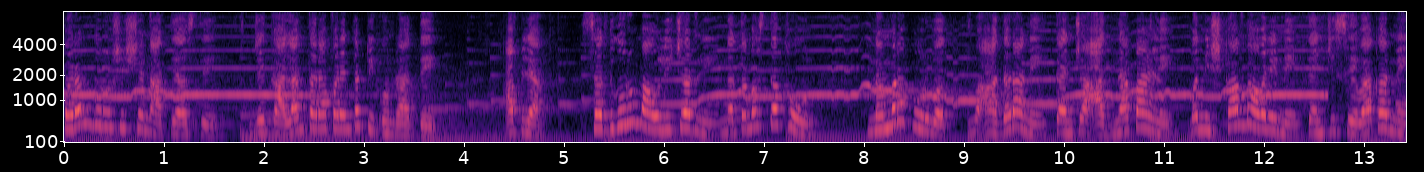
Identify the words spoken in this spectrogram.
परम गुरु शिष्य नाते असते जे कालांतरापर्यंत टिकून राहते. आपल्या सद्गुरू माऊली चरणी नतमस्तक होऊन नम्रपूर्वक व आदराने त्यांच्या आज्ञा पाळणे व निष्काम भावनेने त्यांची सेवा करणे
